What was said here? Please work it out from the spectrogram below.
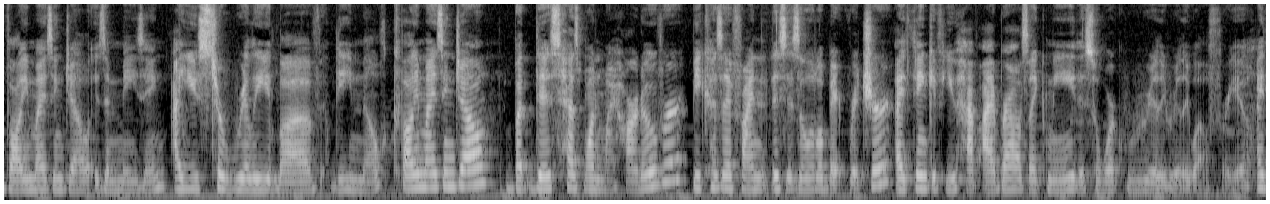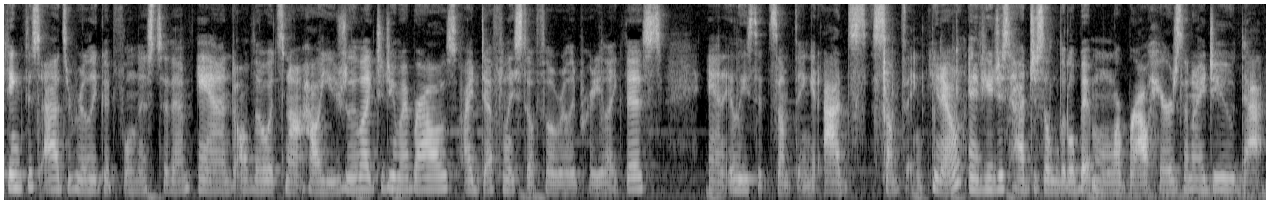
volumizing gel is amazing. I used to really love the Milk volumizing gel, but this has won my heart over because I find that this is a little bit richer. I think if you have eyebrows like me, this will work really, really well for you. I think this adds a really good fullness to them. And although it's not how I usually like to do my brows, I definitely still feel really pretty like this and at least it's something. It adds something, you know? And if you just had just a little bit more brow hairs than I do, that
